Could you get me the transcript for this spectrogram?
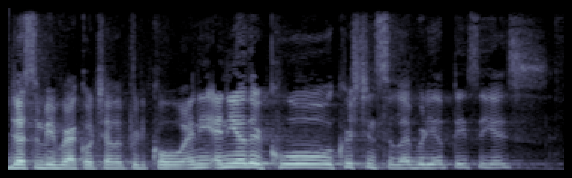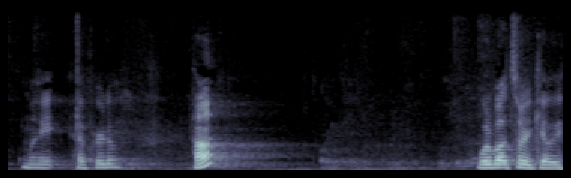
Justin Bieber at Coachella, pretty cool. Any any other cool Christian celebrity updates that you guys might have heard of? Huh? What about Tori Kelly?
